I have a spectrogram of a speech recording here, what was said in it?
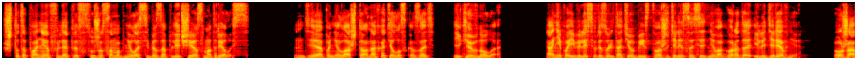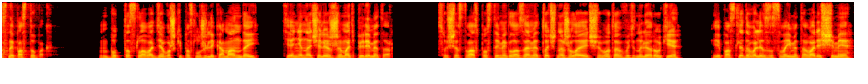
Что-то поняв, Ляпис с ужасом обняла себя за плечи и осмотрелась. Диа поняла, что она хотела сказать, и кивнула. Они появились в результате убийства жителей соседнего города или деревни. Ужасный поступок. Будто слова девушки послужили командой, тени начали сжимать периметр. Существа с пустыми глазами, точно желая чего-то, вытянули руки и последовали за своими товарищами.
